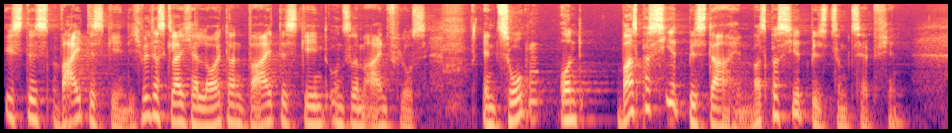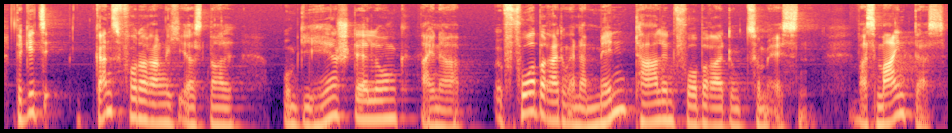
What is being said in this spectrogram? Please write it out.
ist es weitestgehend, ich will das gleich erläutern, weitestgehend unserem Einfluss entzogen. Und was passiert bis dahin? Was passiert bis zum Zäpfchen? Da geht es ganz vorderrangig erstmal um die Herstellung einer Vorbereitung, einer mentalen Vorbereitung zum Essen. Was meint das?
